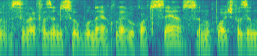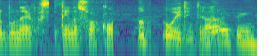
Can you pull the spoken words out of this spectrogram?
você vai fazendo o seu boneco level 400, você não pode fazer no boneco que você tem na sua conta do doido, entendeu? Ah, entendi.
